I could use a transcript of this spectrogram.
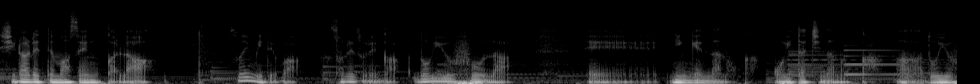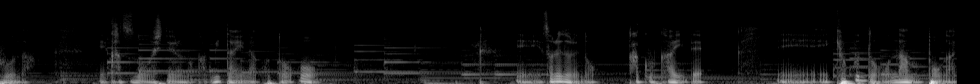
知られてませんから、そういう意味ではそれぞれがどういう風な、えー、人間なのか、生い立ちなのか、あどういう風な、活動をしているのかみたいなことを、えー、それぞれの各回で、えー、極道南歩が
